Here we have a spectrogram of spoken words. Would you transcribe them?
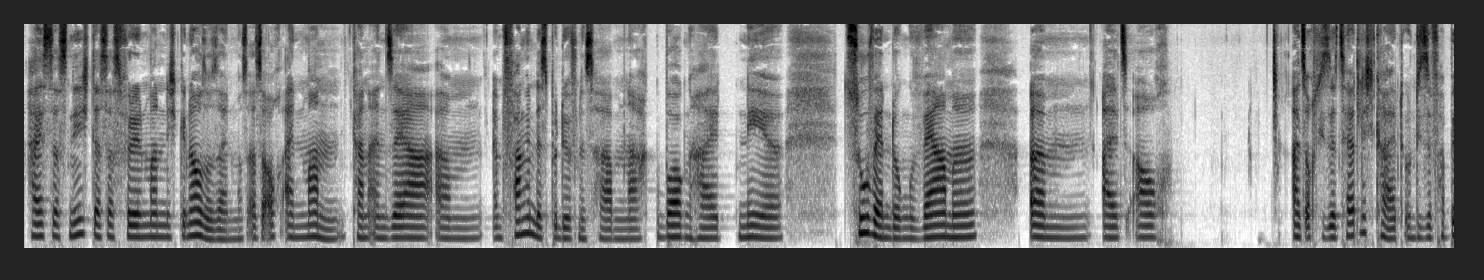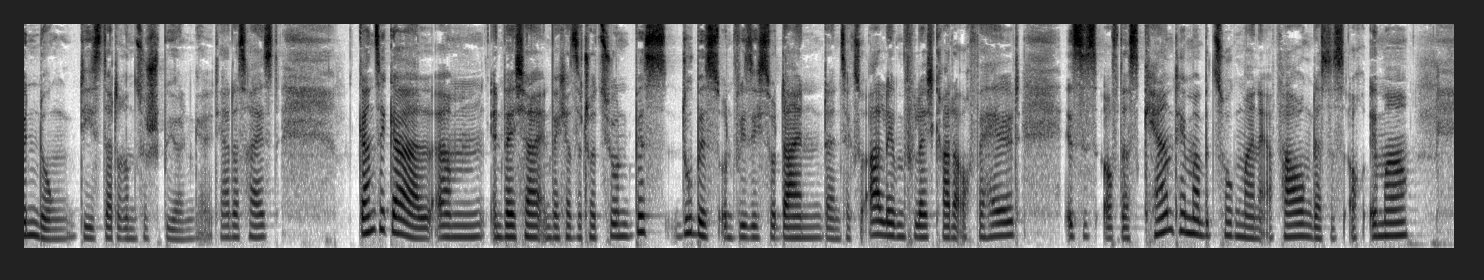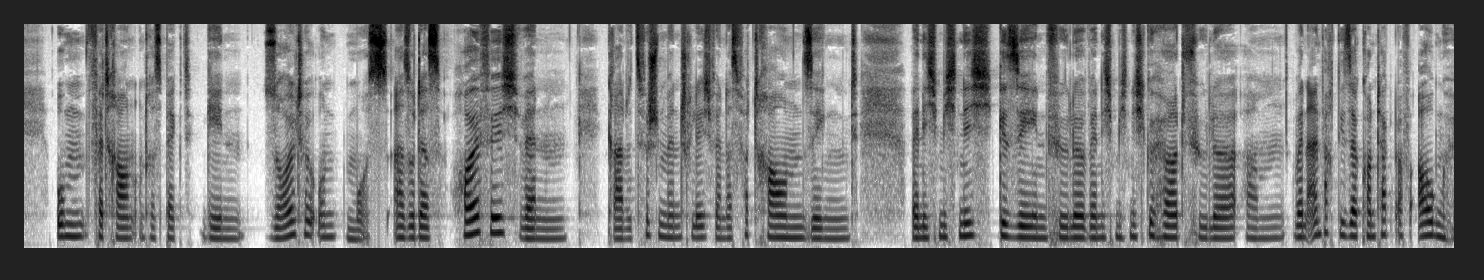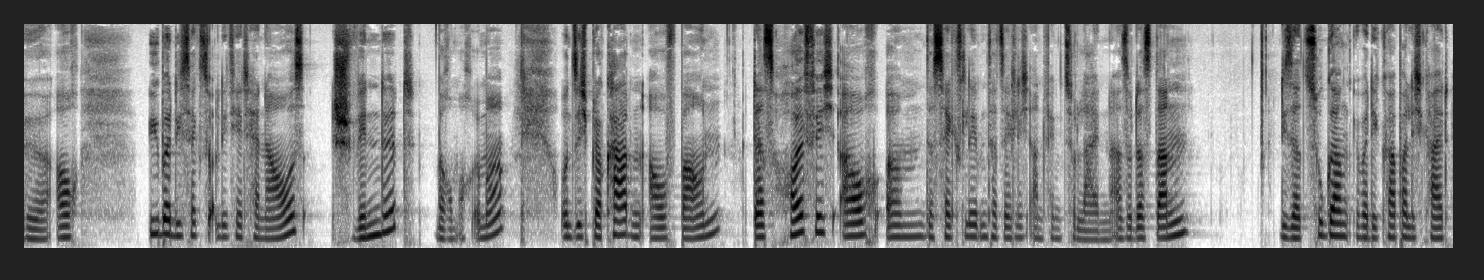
heißt das nicht, dass das für den Mann nicht genauso sein muss. Also auch ein Mann kann ein sehr ähm, empfangendes Bedürfnis haben nach Geborgenheit, Nähe, Zuwendung, Wärme, ähm, als auch als auch diese Zärtlichkeit und diese Verbindung, die es da drin zu spüren gilt. Ja, das heißt, ganz egal, ähm, in welcher in welcher Situation bist du bist und wie sich so dein dein Sexualleben vielleicht gerade auch verhält, ist es auf das Kernthema bezogen meine Erfahrung, dass es auch immer um Vertrauen und Respekt gehen sollte und muss. Also dass häufig, wenn gerade zwischenmenschlich, wenn das Vertrauen sinkt, wenn ich mich nicht gesehen fühle, wenn ich mich nicht gehört fühle, ähm, wenn einfach dieser Kontakt auf Augenhöhe auch über die Sexualität hinaus schwindet, warum auch immer, und sich Blockaden aufbauen, dass häufig auch ähm, das Sexleben tatsächlich anfängt zu leiden. Also dass dann dieser Zugang über die Körperlichkeit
